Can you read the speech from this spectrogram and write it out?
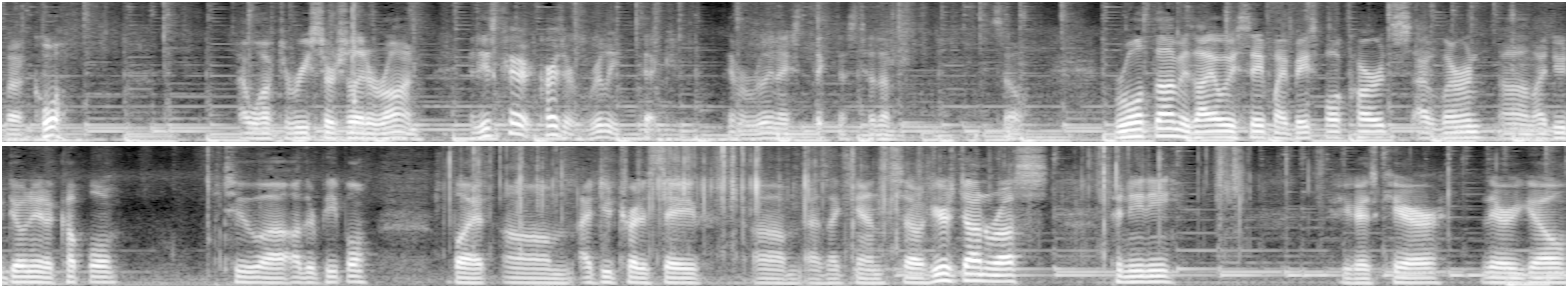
But cool. I will have to research later on. And these cards are really thick. They have a really nice thickness to them. So, rule of thumb is I always save my baseball cards. I've learned. Um, I do donate a couple to uh, other people, but um, I do try to save um, as I can. So here's Donruss Panini. If you guys care, there you go.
